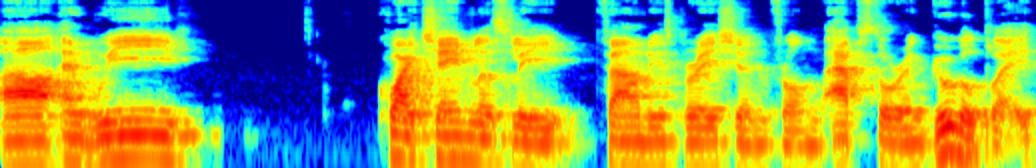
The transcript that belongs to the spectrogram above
Mm. Uh, and we quite shamelessly found inspiration from App Store and Google Play,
